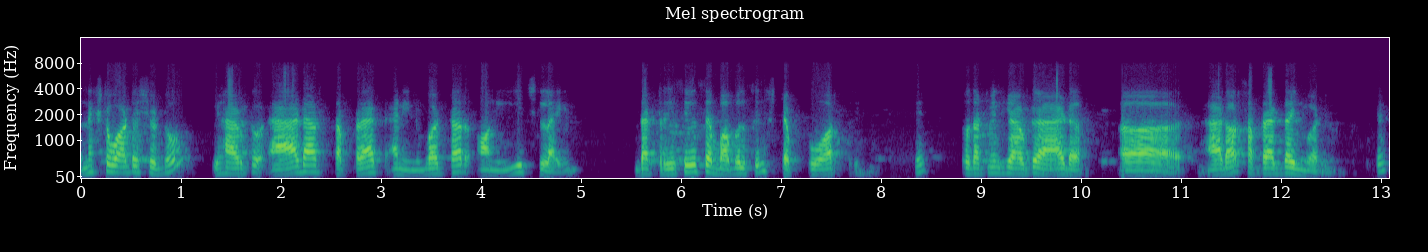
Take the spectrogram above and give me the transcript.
next what you should do? You have to add or subtract an inverter on each line that receives a bubbles in step two or three. Okay, so that means you have to add uh, add or subtract the inverter. Okay,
